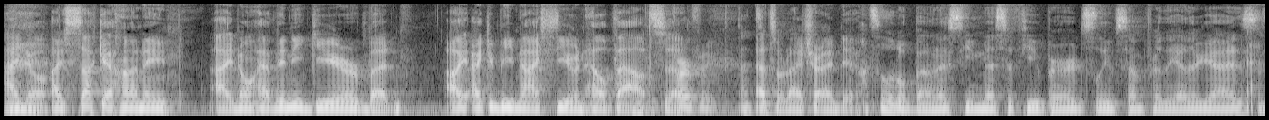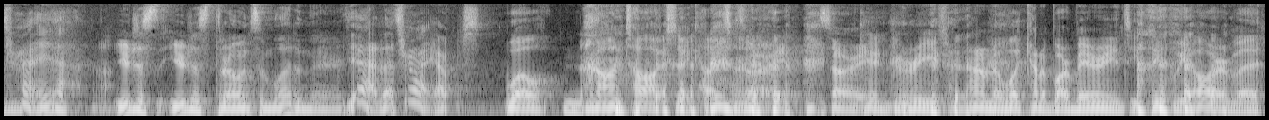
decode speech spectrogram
I don't. I suck at hunting. I don't have any gear, but I, I can be nice to you and help out. So Perfect. That's, what I try to do. That's a little bonus. You miss a few birds, leave some for the other guys. That's right. Yeah. You're just you're just throwing some lead in there. Yeah, that's right. I'm just, well, non-toxic Hudson. Sorry. Good grief! I don't know what kind of barbarians you think we are, but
